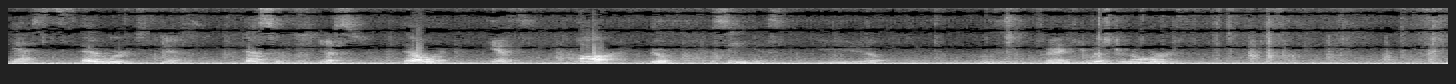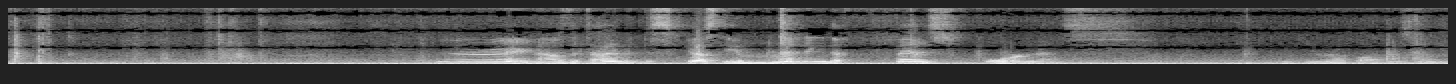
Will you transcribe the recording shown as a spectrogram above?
Yes. Edwards, Yes. Hessen, Yes. Elwick, Yes. Parr, Yep. Cetus. Yep. Thank you, Mr. North. Alright, now's the time to discuss the amending the fence ordinance. You're up on this one?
